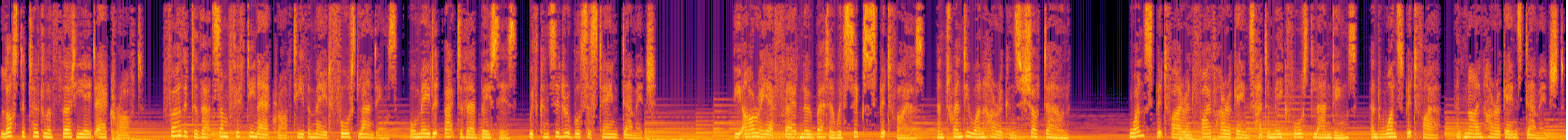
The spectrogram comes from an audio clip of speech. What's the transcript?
lost a total of 38 aircraft. Further to that some 15 aircraft either made forced landings or made it back to their bases, with considerable sustained damage. The RAF fared no better with six Spitfires and 21 Hurricanes shot down. One Spitfire and five Hurricanes had to make forced landings, and one Spitfire and nine Hurricanes damaged.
